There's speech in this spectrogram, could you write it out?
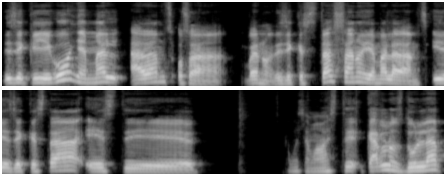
desde que llegó Yamal Adams, o sea, bueno, desde que está sano Yamal Adams y desde que está este, ¿cómo se llamaba este? Carlos Dunlap,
